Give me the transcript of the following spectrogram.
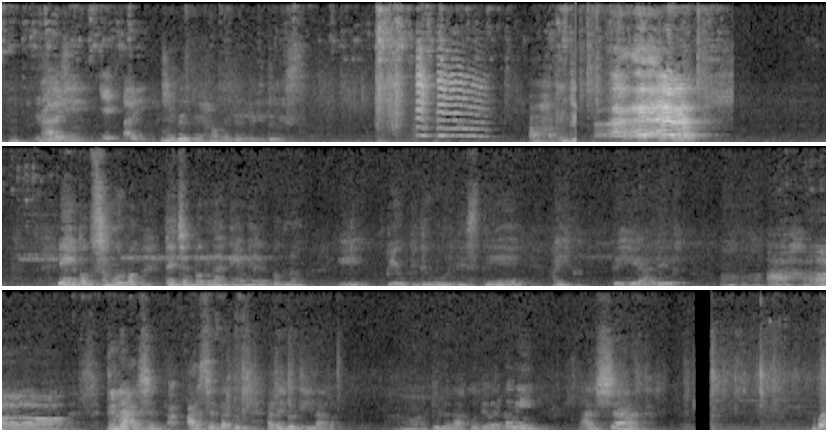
हम्म, इथे बस. देते इथे ए बघ समोर बघ. त्याच्यात बघ ना कॅमेऱ्यात बघ ना. हे पिऊ किती गोड दिसते. ऐक ते हे आलेत. आहा. तुला आरशात आरशात दाखवते. आता हे बघ हे लावा. हा तुला दाखवते बरं का मी. आरशात. वा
